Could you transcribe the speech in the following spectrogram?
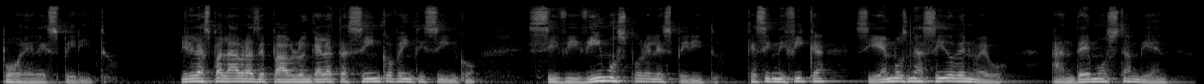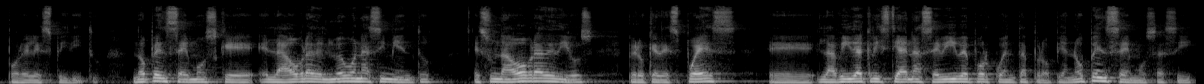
por el Espíritu. Mire las palabras de Pablo en Gálatas 5:25, si vivimos por el Espíritu, ¿qué significa? Si hemos nacido de nuevo, andemos también por el Espíritu. No pensemos que la obra del nuevo nacimiento es una obra de Dios, pero que después eh, la vida cristiana se vive por cuenta propia. No pensemos así.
